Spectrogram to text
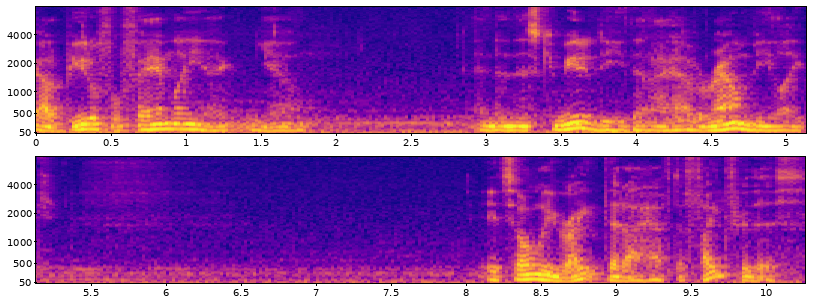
Got a beautiful family, I, you know, and then this community that I have around me, like, it's only right that I have to fight for this.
